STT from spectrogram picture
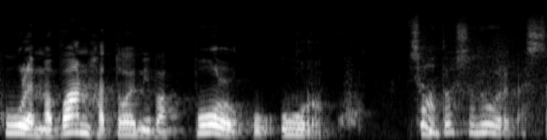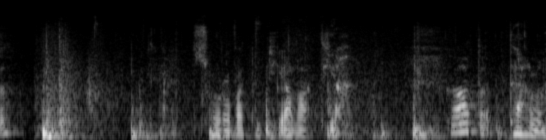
kuulemma vanha toimiva polkuurku. Se on tuossa nurkassa. Sorvatut jalat ja Kato. Täällä on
